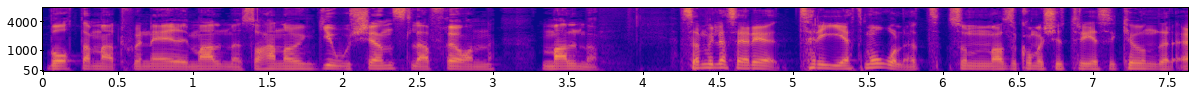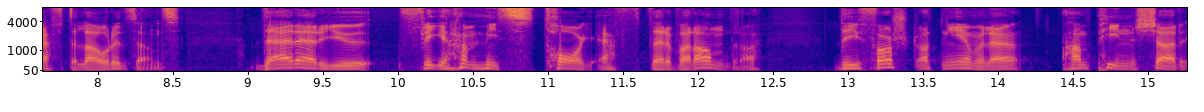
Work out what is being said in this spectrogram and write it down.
bortamatchen nere i Malmö, så han har en god känsla från Malmö. Sen vill jag säga det, 3-1 målet som alltså kommer 23 sekunder efter Lauritzens. Där är det ju flera misstag efter varandra. Det är först att Niemele, han pinchar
